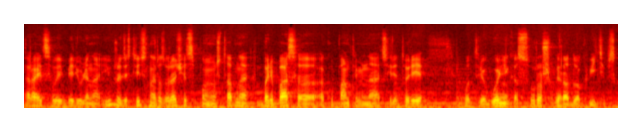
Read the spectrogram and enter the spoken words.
Райцева и Бирюлина. И уже действительно разворачивается полномасштабная борьба с э, оккупантами на территории вот, треугольника Сурош, городок Витебск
